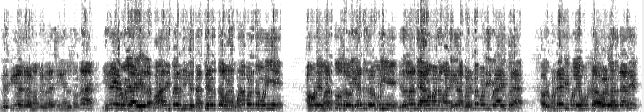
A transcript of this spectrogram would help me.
இந்த கீழக்கரை மக்கள் நினைச்சீங்கன்னு சொன்னா இதய நோயாளிகள்ல பாதி பேர் நீங்க தத்தெடுத்து அவனை குணப்படுத்த முடியும். அவனுடைய மருத்துவ செலவை ஏத்துக்கிற முடியும். இதெல்லாம் தியாகம் பண்ண மாட்டீங்க அப்ப என்ன பண்ணி இவரா இவர? அவர் கொண்டாட்டி பிள்ளைய விட்டு அவார்டு வந்துட்டாரு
